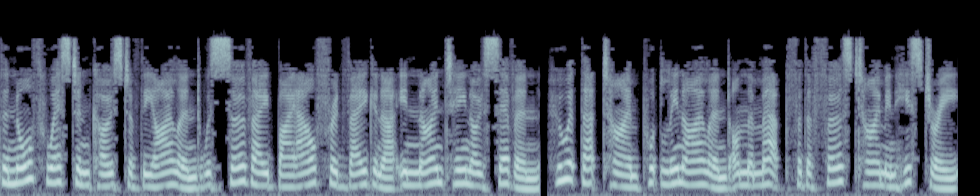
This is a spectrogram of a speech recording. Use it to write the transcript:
The northwestern coast of the island was surveyed by Alfred Wegener in 1907, who at that time put Lynn Island on the map for the first time in history.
